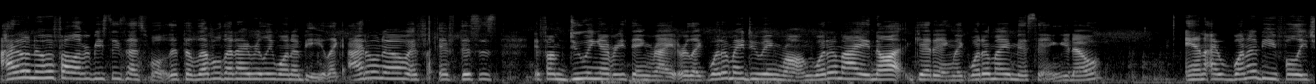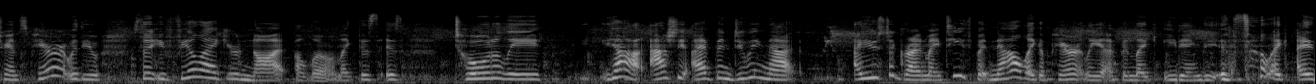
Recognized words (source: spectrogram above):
I don't know if I'll ever be successful at the level that I really want to be. Like, I don't know if, if this is, if I'm doing everything right or like, what am I doing wrong? What am I not getting? Like, what am I missing, you know? And I want to be fully transparent with you so that you feel like you're not alone. Like, this is totally, yeah, Ashley, I've been doing that I used to grind my teeth, but now like apparently I've been like eating the inside, like I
